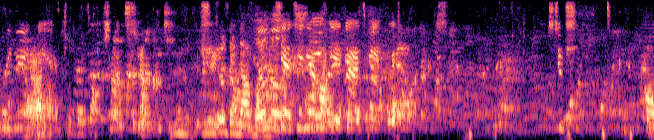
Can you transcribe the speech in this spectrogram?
会越严重，早上起来。你是比较忙。现在天天熬夜，第二天也不会熬的，就是熬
